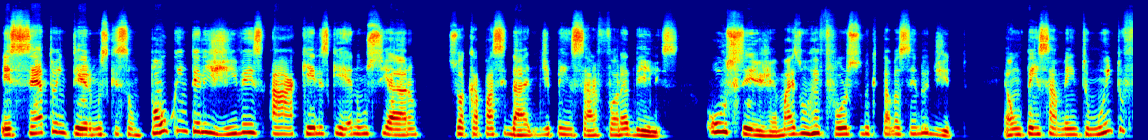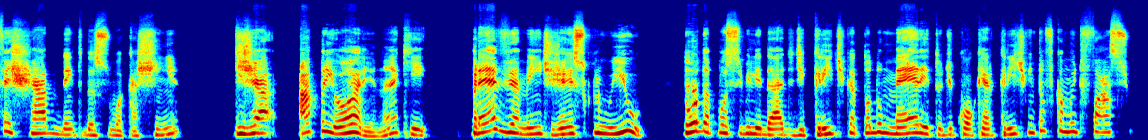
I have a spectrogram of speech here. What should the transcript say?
exceto em termos que são pouco inteligíveis a aqueles que renunciaram sua capacidade de pensar fora deles. Ou seja, é mais um reforço do que estava sendo dito é um pensamento muito fechado dentro da sua caixinha, que já a priori, né, que previamente já excluiu toda a possibilidade de crítica, todo o mérito de qualquer crítica, então fica muito fácil.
